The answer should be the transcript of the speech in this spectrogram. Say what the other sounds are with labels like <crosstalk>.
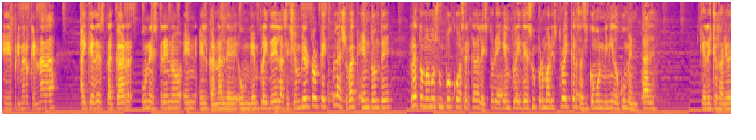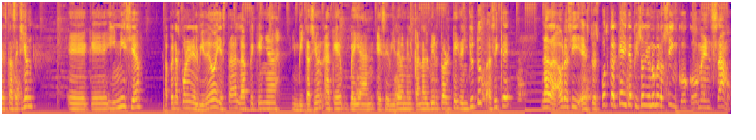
Eh, primero que nada, hay que destacar un estreno en el canal de un gameplay de la sección Virtual Arcade Flashback en donde retomamos un poco acerca de la historia y gameplay de Super Mario Strikers, así como un mini documental que de hecho salió de esta sección, eh, que inicia, apenas ponen el video, ahí está la pequeña invitación a que vean ese video en el canal Virtual Arcade en YouTube, así que nada, ahora sí, esto es Podcast Arcade, episodio número 5, comenzamos.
